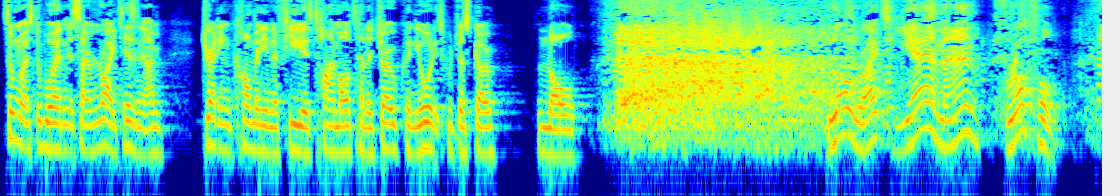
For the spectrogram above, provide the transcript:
It's almost a word in its own right, isn't it? I'm dreading comedy in a few years' time. I'll tell a joke and the audience will just go, lol. Lol, right? Yeah, man. Ruffle. but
